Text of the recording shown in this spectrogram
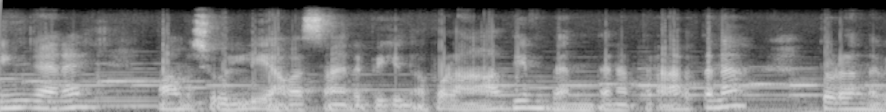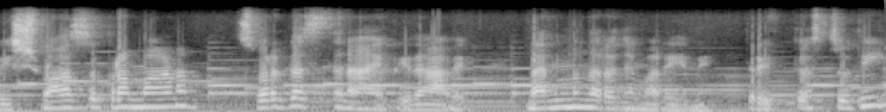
ഇങ്ങനെ നാം ചൊല്ലി അവസാനിപ്പിക്കുന്നു. അപ്പോൾ ആദ്യം ബന്ധന പ്രാർത്ഥന തുടർന്ന് വിശ്വാസ പ്രമാണം സ്വർഗസ്ഥനായ പിതാവിൽ നന്മ നിറഞ്ഞ മറിയമേ ത്രിത്വസ്തുതി.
